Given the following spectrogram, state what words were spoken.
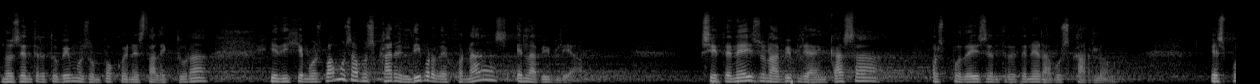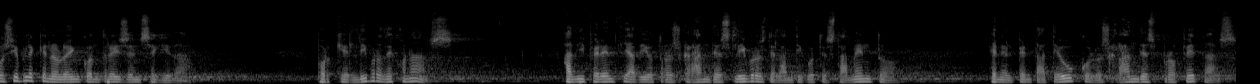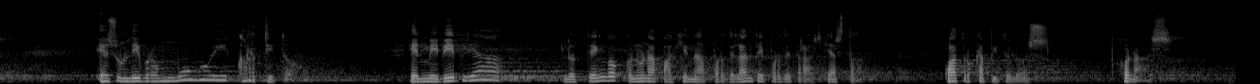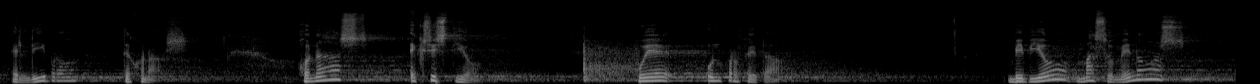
Nos entretuvimos un poco en esta lectura y dijimos, vamos a buscar el libro de Jonás en la Biblia. Si tenéis una Biblia en casa, os podéis entretener a buscarlo. Es posible que no lo encontréis enseguida, porque el libro de Jonás, a diferencia de otros grandes libros del Antiguo Testamento, en el Pentateuco, los grandes profetas, es un libro muy cortito. En mi Biblia lo tengo con una página por delante y por detrás, ya está. Cuatro capítulos. Jonás, el libro de Jonás. Jonás existió, fue un profeta, vivió más o menos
